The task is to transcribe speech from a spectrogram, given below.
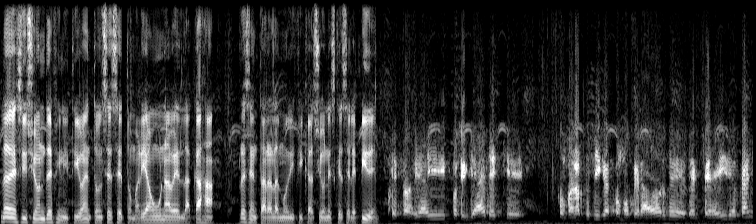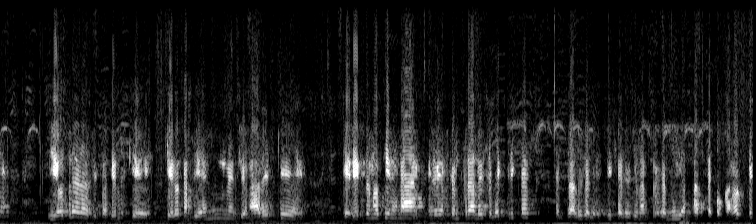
La decisión definitiva entonces se tomaría una vez la caja presentara las modificaciones que se le piden. hay posibilidades de que Companorte siga como operador de, del PDI de Ocaña. Y otra de las situaciones que quiero también mencionar es que en esto no tiene nada que ver centrales eléctricas. Centrales eléctricas es una empresa muy aparte con Banorte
